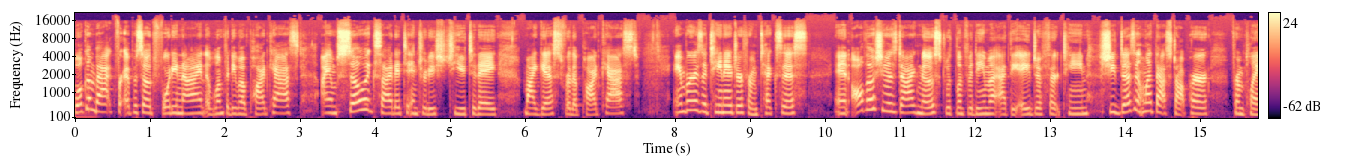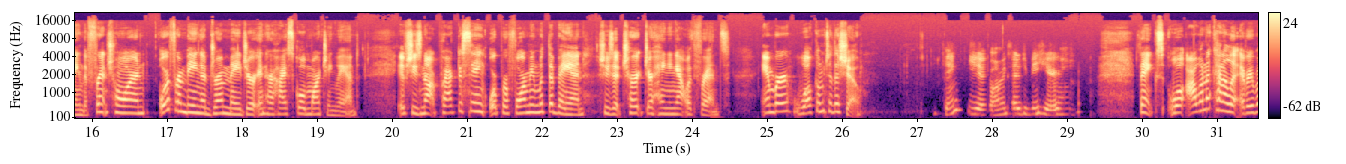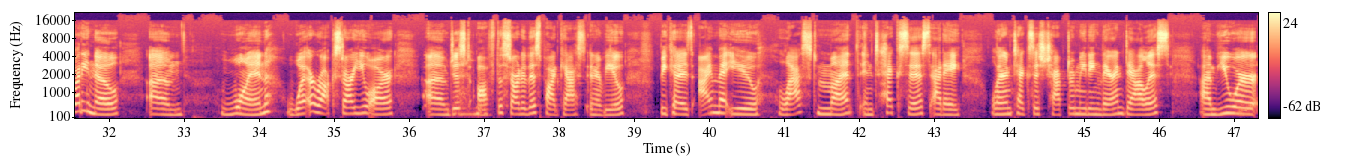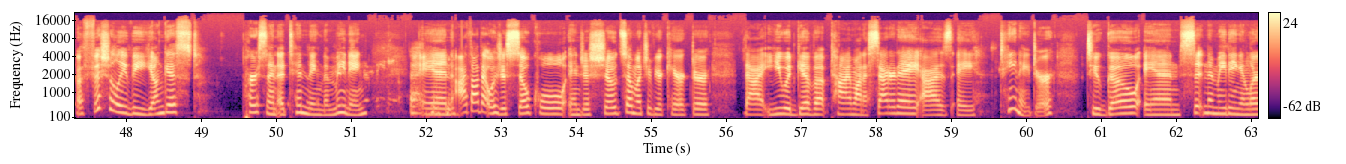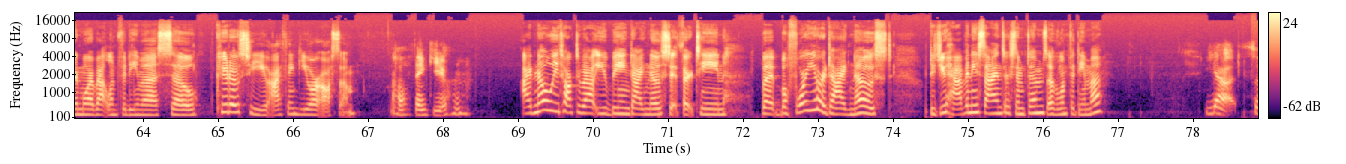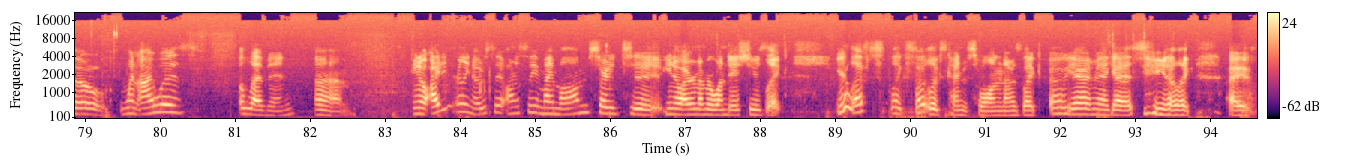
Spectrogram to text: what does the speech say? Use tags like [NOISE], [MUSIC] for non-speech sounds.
Welcome back for episode 49 of Lymphedema Podcast. I am so excited to introduce to you today my guest for the podcast. Amber is a teenager from Texas. And although she was diagnosed with lymphedema at the age of 13, she doesn't let that stop her from playing the French horn or from being a drum major in her high school marching band. If she's not practicing or performing with the band, she's at church or hanging out with friends. Amber, welcome to the show. Thank you. I'm excited to be here. Thanks. Well, I want to kind of let everybody know um, one, what a rock star you are, um, just off the start of this podcast interview because I met you last month in Texas at a Learn Texas chapter meeting there in Dallas. Um, you were officially the youngest person attending the meeting. And [LAUGHS] I thought that was just so cool and just showed so much of your character that you would give up time on a Saturday as a teenager to go and sit in a meeting and learn more about lymphedema. So kudos to you. I think you are awesome. Oh, thank you. [LAUGHS] I know we talked about you being diagnosed at 13, but before you were diagnosed, did you have any signs or symptoms of lymphedema? Yeah, so when I was 11, um, you know, I didn't really notice it, honestly. My mom started to, you know, I remember one day she was like, your left like foot looks kind of swollen and i was like oh yeah i mean i guess [LAUGHS] you know like i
